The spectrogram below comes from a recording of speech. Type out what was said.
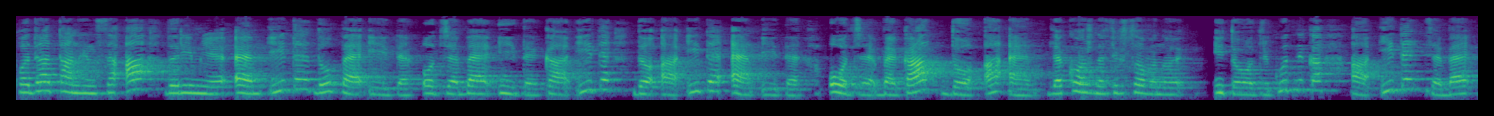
Квадрат тангенса А дорівнює М і Т до П і Т. Отже, Б і Т, К і Т до А і Т, Н і Т. Отже, БК до АН. Для кожного фіксованого ітого трикутника А і Т це Б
